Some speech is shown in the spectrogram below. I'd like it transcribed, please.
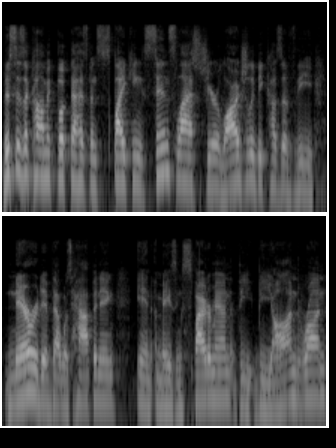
this is a comic book that has been spiking since last year, largely because of the narrative that was happening in Amazing Spider-Man, the Beyond run.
